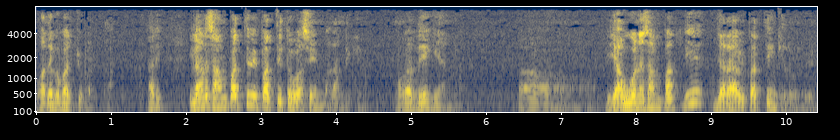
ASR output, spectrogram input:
වදක පච්චු පට්ටා. හරි ඉළඟට සම්පත්ති විපත්තිතෝ වසයෙන් බලන්න කියන. මොකක් දේ කියන්නේ. යව්වන සම්පත්තිය ජරාවිපත්තියෙන් කෙලවර වෙන.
